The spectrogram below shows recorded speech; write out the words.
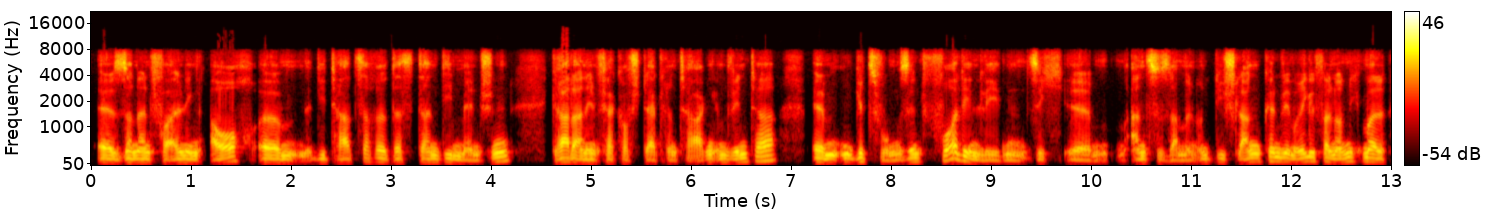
äh, sondern vor allen Dingen auch ähm, die Tatsache, dass dann die Menschen gerade an den verkaufsstärkeren Tagen im Winter ähm, gezwungen sind, vor den Läden sich ähm, anzusammeln. Und die Schlangen können wir im Regelfall noch nicht mal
